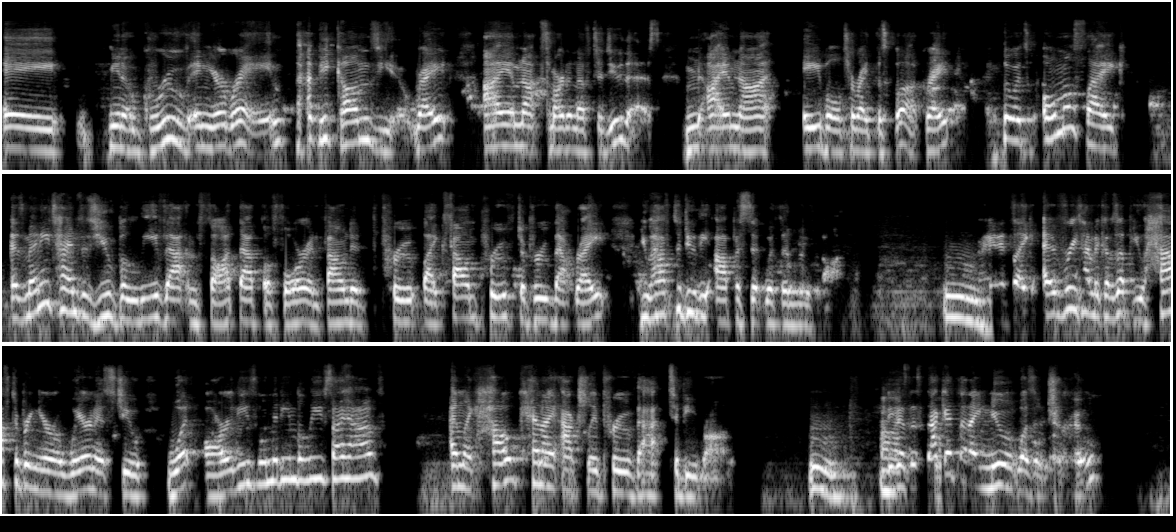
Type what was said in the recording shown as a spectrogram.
a you know groove in your brain that becomes you right? I am not smart enough to do this. I am not able to write this book right? So it's almost like as many times as you've believed that and thought that before and found it proof like found proof to prove that right you have to do the opposite with a new thought Mm. Right? It's like every time it comes up, you have to bring your awareness to what are these limiting beliefs I have? And like, how can I actually prove that to be wrong? Mm. Because the second that I knew it wasn't true,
